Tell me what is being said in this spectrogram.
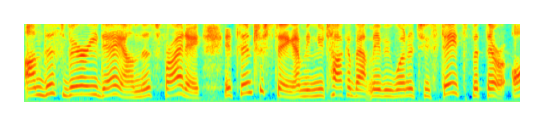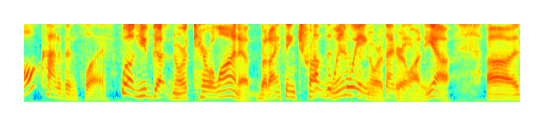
On this very day, on this Friday. It's interesting. I mean, you talk about maybe one or two states, but they're all kind of in play. Well, you've got North Carolina, but I think Trump Of the wins in swings, North I mean. Carolina. Yeah. Uh,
